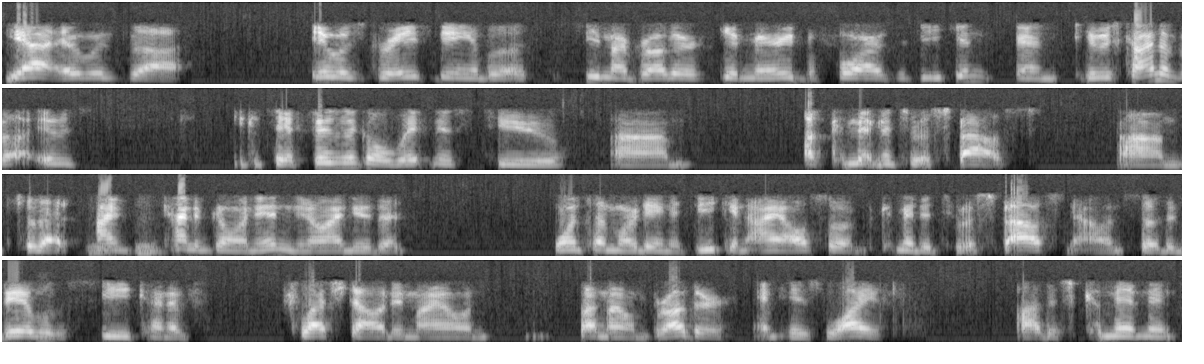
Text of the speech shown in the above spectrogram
yeah, it was uh, it was great being able to see my brother get married before I was a deacon, and he was kind of a it was you could say a physical witness to um, a commitment to a spouse. Um, so that I'm kind of going in, you know, I knew that once I'm ordained a deacon, I also am committed to a spouse now, and so to be able to see kind of fleshed out in my own by my own brother and his wife uh, this commitment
